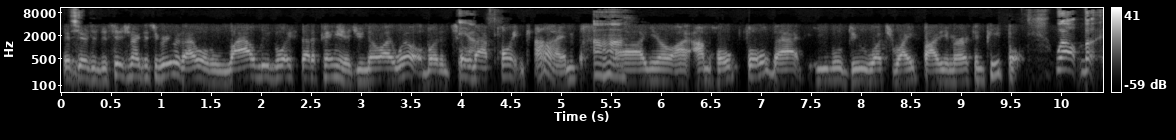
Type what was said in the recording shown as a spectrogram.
if there's a decision I disagree with, I will loudly voice that opinion, as you know I will. But until that point in time, Uh-huh. uh, you know, I, I'm hopeful that he will do what's right by the American people. Well, but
